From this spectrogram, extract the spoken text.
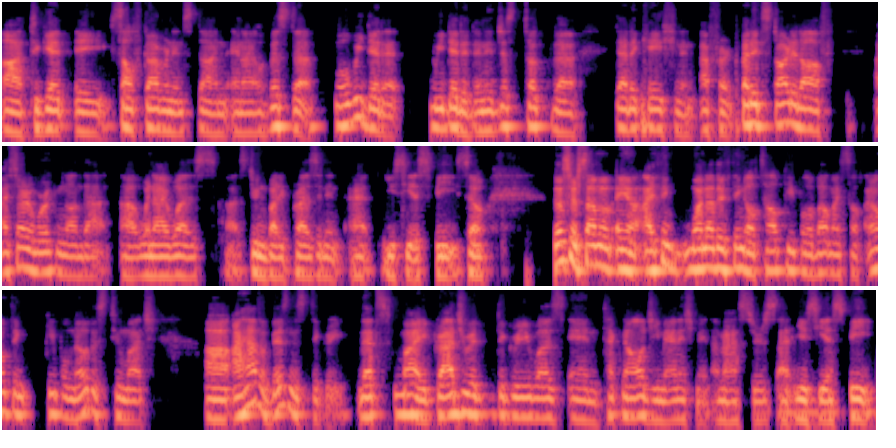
uh, to get a self governance done in Isla Vista. Well, we did it. We did it. And it just took the dedication and effort. But it started off, I started working on that uh, when I was student body president at UCSB. So those are some of, you know, I think one other thing I'll tell people about myself, I don't think people know this too much. Uh, I have a business degree. That's my graduate degree was in technology management, a master's at UCSB.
